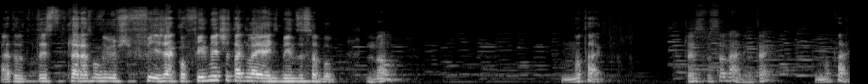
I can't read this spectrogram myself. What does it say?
Ale to, to jest teraz mówisz już w fi- że jako w filmie, czy tak dla jaj między sobą? No, No tak, to jest to zadanie, tak? no tak.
